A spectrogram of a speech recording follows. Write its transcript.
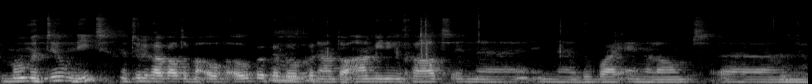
Momenteel niet. Natuurlijk hou ik altijd mijn ogen open. Ik heb Mhm. ook een aantal aanbiedingen gehad in, eh, in eh, Dubai, Engeland. ehm, Ja.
